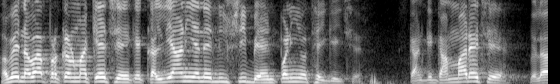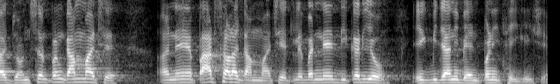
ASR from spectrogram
હવે નવા પ્રકરણમાં કહે છે કે કલ્યાણી અને લ્યુસી બહેનપણીઓ થઈ ગઈ છે. કારણ કે ગામમાં રહે છે, પેલા જોન્સન પણ ગામમાં છે. અને પાઠશાળા ગામમાં છે એટલે બંને દીકરીઓ એકબીજાની બહેનપણી થઈ ગઈ છે.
